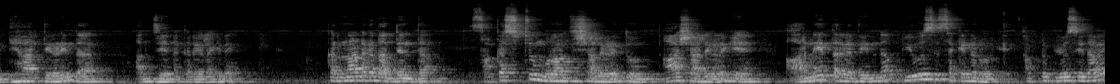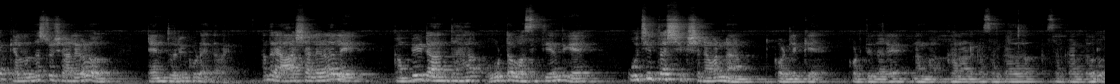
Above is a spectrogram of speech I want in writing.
ವಿದ್ಯಾರ್ಥಿಗಳಿಂದ ಅರ್ಜಿಯನ್ನು ಕರೆಯಲಾಗಿದೆ. ಕರ್ನಾಟಕದಾದ್ಯಂತ ಸಾಕಷ್ಟು ಮೊರಾರ್ಜಿ ಶಾಲೆಗಳಿದ್ದು ಆ ಶಾಲೆಗಳಿಗೆ ಆರನೇ ತರಗತಿಯಿಂದ ಪಿ ಯು ಸಿ ಸೆಕೆಂಡ್ ಇಯರ್ವರೆಗೆ up to P U C ಇದ್ದಾವೆ ಕೆಲವೊಂದಷ್ಟು ಶಾಲೆಗಳು ಟೆಂತ್ವರೆಗೆ ಕೂಡ ಇದ್ದಾವೆ ಅಂದರೆ ಆ ಶಾಲೆಗಳಲ್ಲಿ ಕಂಪ್ಲೀಟ್ ಆದಂತಹ ಊಟ ವಸತಿಯೊಂದಿಗೆ ಉಚಿತ ಶಿಕ್ಷಣವನ್ನು ಕೊಡಲಿಕ್ಕೆ ಕೊಡ್ತಿದ್ದಾರೆ ನಮ್ಮ ಕರ್ನಾಟಕ ಸರ್ಕಾರ, ಸರ್ಕಾರದವರು.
